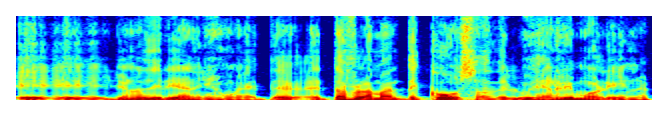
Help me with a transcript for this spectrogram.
eh, eh, yo no diría ni juez, este, esta flamante cosa de Luis Henry Molina,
